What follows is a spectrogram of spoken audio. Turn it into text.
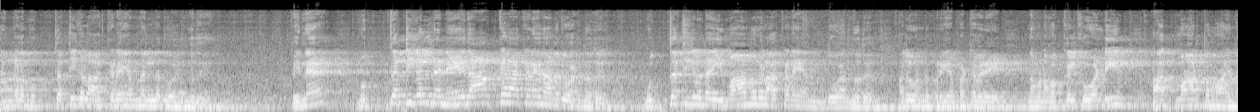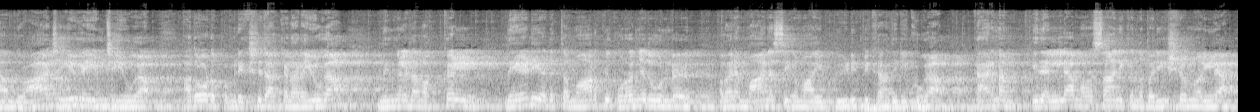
ഞങ്ങൾ മുത്തഖികളാക്കണേ എന്നല്ലത് വരുന്നത്. പിന്നെ മുത്തക്കികളുടെ നേതാക്കളാക്കണേ എന്നാണ് ഇത് വരുന്നത്. മുത്തക്കികളുടെ ഇമാമുകളാക്കണേ എന്ന് വരുന്നത് അതുകൊണ്ട് പ്രിയപ്പെട്ടവരെ നമ്മുടെ മക്കൾക്ക് വേണ്ടി ആത്മാർത്ഥമായി നാം ദുആ ചെയ്യുകയും ചെയ്യുക. അതോടൊപ്പം രക്ഷിതാക്കൾ അറിയുക നിങ്ങളുടെ മക്കൾ നേടിയെടുത്ത മാർക്ക് കുറഞ്ഞതുകൊണ്ട് അവരെ മാനസികമായി പീഡിപ്പിക്കാതിരിക്കുക. കാരണം ഇതെല്ലാം അവസാനിക്കുന്ന പരീക്ഷയൊന്നുമല്ല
